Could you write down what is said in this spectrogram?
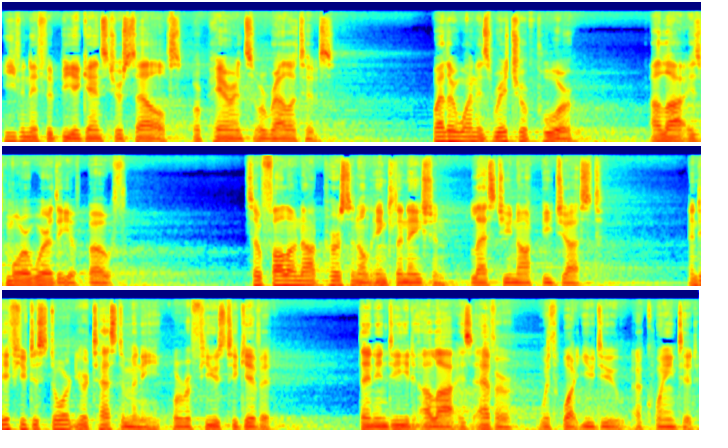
even if it be against yourselves or parents or relatives. Whether one is rich or poor, Allah is more worthy of both. So follow not personal inclination, lest you not be just. And if you distort your testimony or refuse to give it, then indeed Allah is ever with what you do acquainted.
